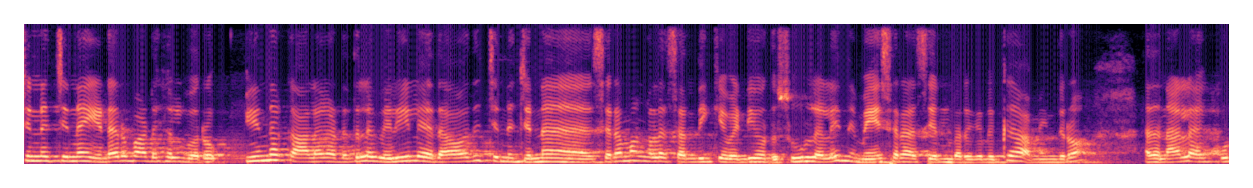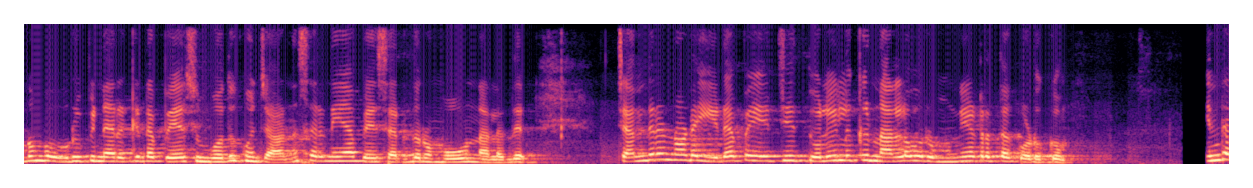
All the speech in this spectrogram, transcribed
சின்ன சின்ன இடர்பாடுகள் வரும். இந்த காலகட்டத்தில் வெளியில் ஏதாவது சின்ன சின்ன சிரமங்களை சந்திக்க வேண்டிய ஒரு சூழ்நிலை இந்த மேசராசி என்பர்களுக்கு அமைந்துடும் அதனால் குடும்ப உறுப்பினர்கிட்ட பேசும்போது கொஞ்சம் அனுசரணையாக பேசுகிறது ரொம்பவும் நல்லது. சந்திரனோட இடப்பெயர்ச்சி தொழிலுக்கு நல்ல ஒரு முன்னேற்றத்தை கொடுக்கும். இந்த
